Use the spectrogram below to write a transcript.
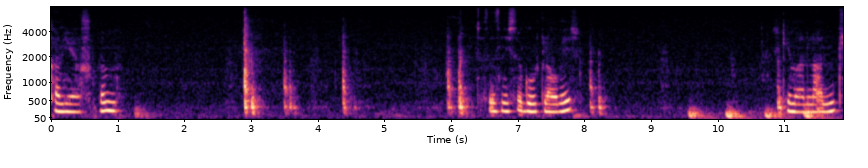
Kann hier schwimmen. Das ist nicht so gut, glaube ich. Ich gehe mal an Land.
